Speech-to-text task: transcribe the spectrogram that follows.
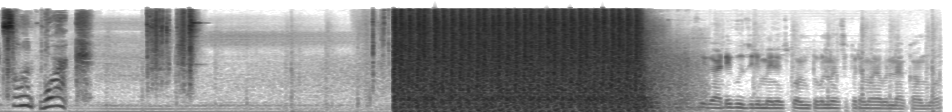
Excellent work. गाड़ी गुजरी, मैंने उसको हम बनाने से फिर हमारा बनना काम हुआ।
